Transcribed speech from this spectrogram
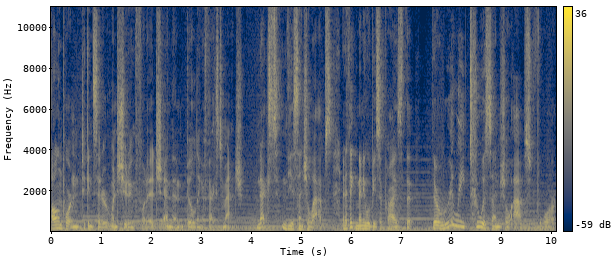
All important to consider when shooting footage and then building effects to match. Next, the essential apps. And I think many would be surprised that there are really two essential apps for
